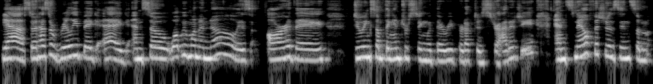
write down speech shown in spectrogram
Yeah, so it has a really big egg. And so what we want to know is are they doing something interesting with their reproductive strategy? And snailfishes in some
